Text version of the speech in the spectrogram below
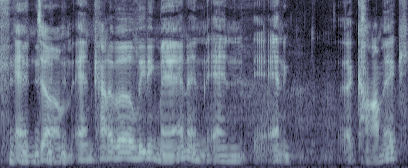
and um, and kind of a leading man and and and a comic,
